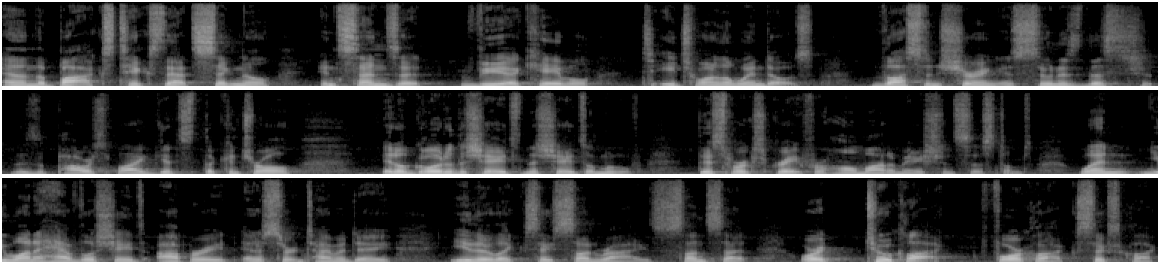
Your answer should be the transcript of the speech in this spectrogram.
And then the box takes that signal and sends it via cable to each one of the windows thus ensuring as soon as this as the power supply gets the control, it'll go to the shades and the shades will move. This works great for home automation systems. When you want to have those shades operate at a certain time of day, either like say sunrise, sunset, or at two o'clock, four o'clock, six o'clock,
